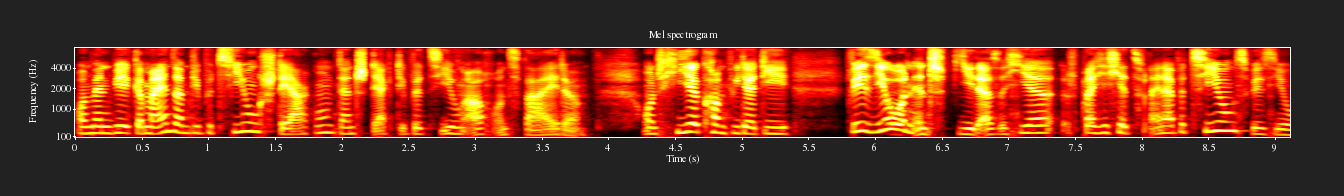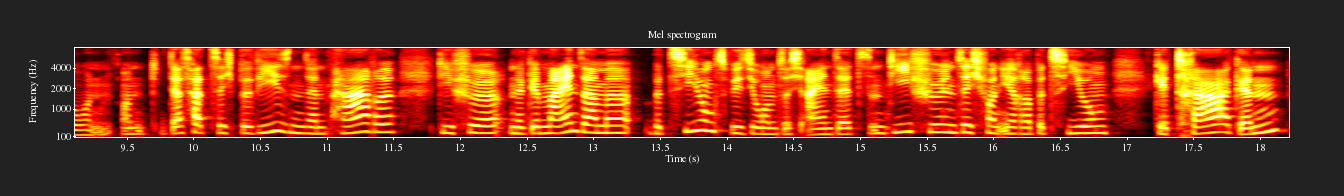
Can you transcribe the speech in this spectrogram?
Und wenn wir gemeinsam die Beziehung stärken, dann stärkt die Beziehung auch uns beide. Und hier kommt wieder die Vision ins Spiel. Also hier spreche ich jetzt von einer Beziehungsvision. Und das hat sich bewiesen, denn Paare, die für eine gemeinsame Beziehungsvision sich einsetzen, die fühlen sich von ihrer Beziehung getragen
